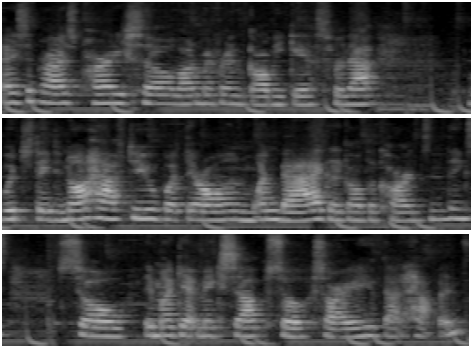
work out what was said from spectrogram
I had a surprise party, so a lot of my friends got me gifts for that, which they did not have to, but they're all in one bag, like all the cards and things. So they might get mixed up, so sorry if that happens.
